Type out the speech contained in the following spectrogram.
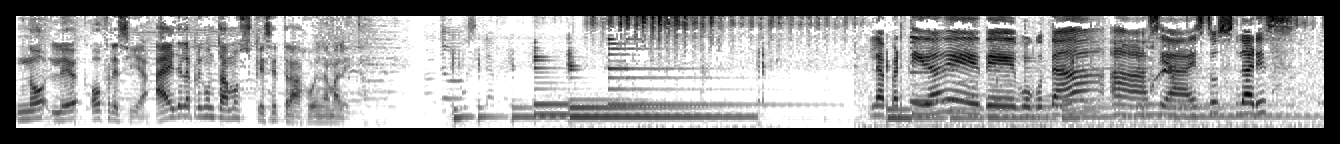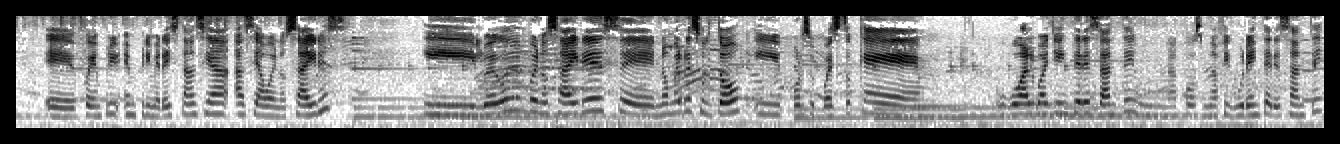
no le ofrecía. A ella le preguntamos qué se trajo en la maleta. La partida de, Bogotá hacia estos lares eh, fue en, pri- en primera instancia hacia Buenos Aires y luego en Buenos Aires eh, no me resultó y por supuesto que mm, hubo algo allí interesante, una, cosa, una figura interesante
